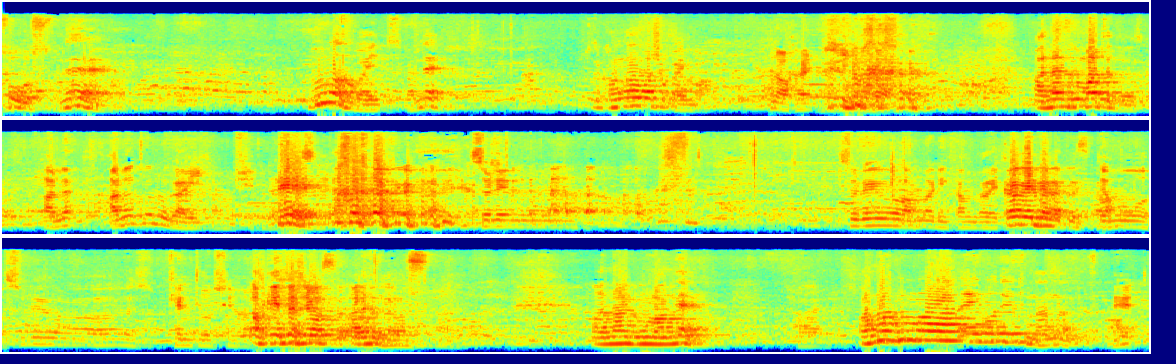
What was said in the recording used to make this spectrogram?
そうですね。どんなのがいいですかね。ちょっと考えましょうか今。あはい。アナグマってどうですか？あなあなたのがいいかもしれない。ですねねそれもそれをあんまり考えて。考えてなかったですか？でもそれは検討します。あ検討します。ありがとうございます。アナグマね。はアナグマ英語で言うと何なんですか？いえっと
